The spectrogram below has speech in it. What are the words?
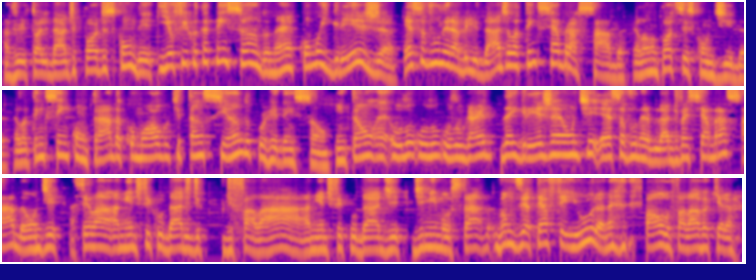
a virtualidade pode esconder. E eu fico até pensando, né? Como igreja, essa vulnerabilidade ela tem que ser abraçada. Ela não pode ser escondida. Ela tem que ser encontrada como algo que está ansiando por redenção. Então, é, o, o, o, lugar da igreja é onde essa vulnerabilidade vai ser abraçada, onde, sei lá, a minha dificuldade de, de falar, a minha dificuldade de me mostrar, vamos dizer até a feiura, né? Paulo falava que era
